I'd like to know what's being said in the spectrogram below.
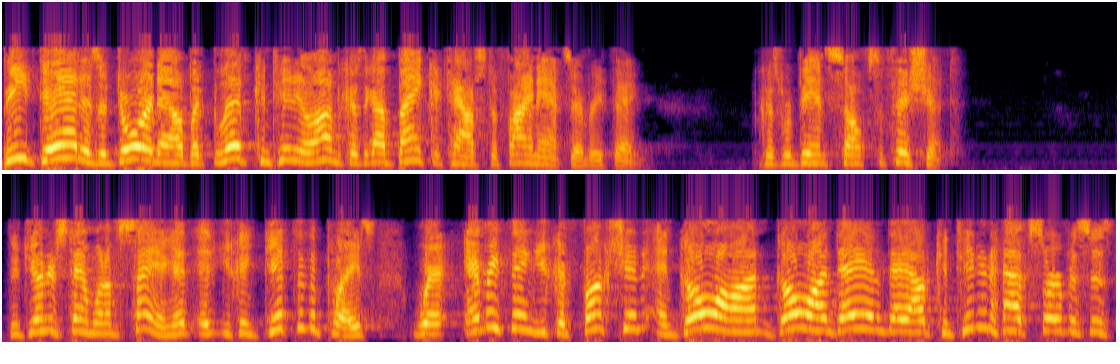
Be dead as a door now, but live continually on because they got bank accounts to finance everything. Because we're being self-sufficient. Did you understand what I'm saying? It, it, you can get to the place where everything, you can function and go on, go on day in and day out, continue to have services,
